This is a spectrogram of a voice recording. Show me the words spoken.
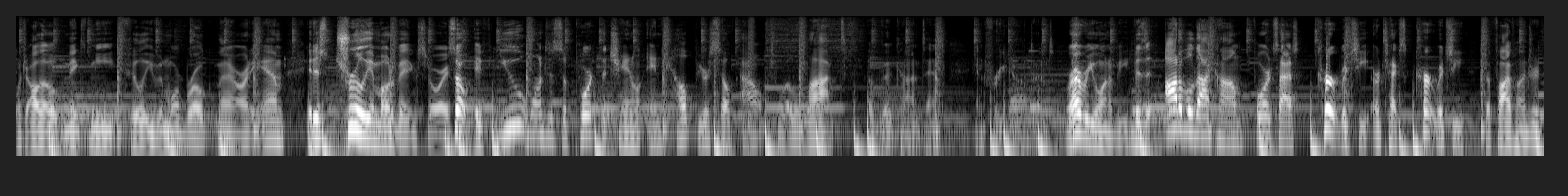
which although makes me feel even more broke than I already am, it is truly a motivating story. So if you want to support the channel and help yourself out to a lot of good content, and free content. Wherever you want to be, visit audible.com forward slash Kurt Ritchie or text Kurt Ritchie to 500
